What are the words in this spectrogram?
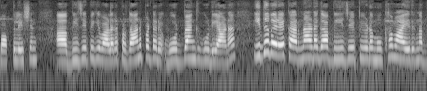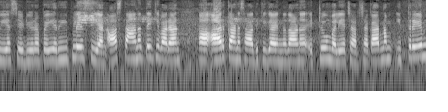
പോപ്പുലേഷൻ. ബി ജെ പിക്ക് വളരെ പ്രധാനപ്പെട്ട ഒരു വോട്ട് ബാങ്ക് കൂടിയാണ്. ഇതുവരെ കർണാടക ബി ജെ പിയുടെ മുഖമായിരുന്ന ബി എസ് യെഡിയൂരപ്പയെ റീപ്ലേസ് ചെയ്യാൻ ആ സ്ഥാനത്തേക്ക് വരാൻ ആർക്കാണ് സാധിക്കുക എന്നതാണ് ഏറ്റവും വലിയ ചർച്ച. കാരണം ഇത്രയും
